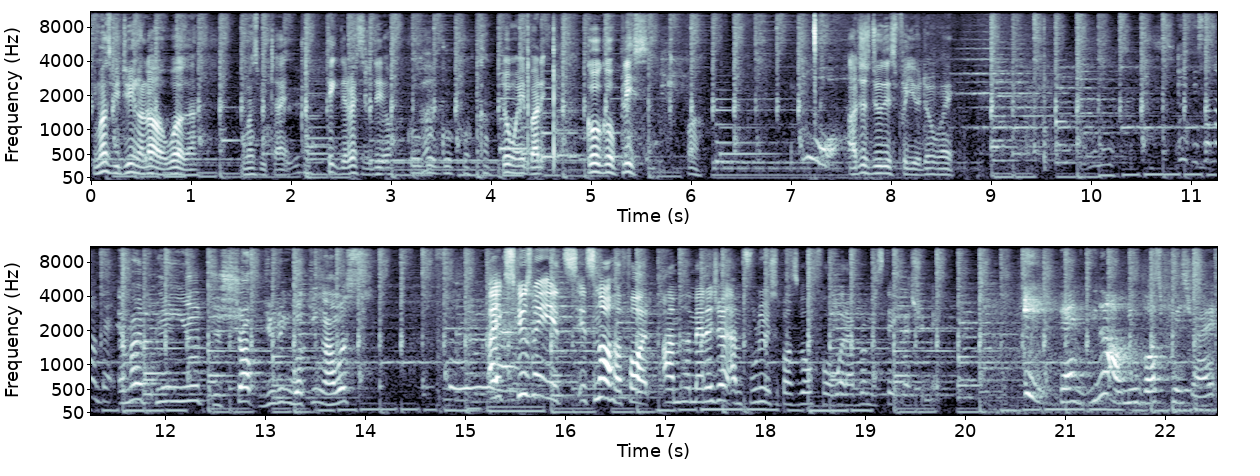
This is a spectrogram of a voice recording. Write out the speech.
You must be doing a lot of work, huh? You must be tired. Come, take the rest of the day off. Go, go, go, go. Come, don't worry about it. Go, go, please. Wow. I'll just do this for you, don't worry. Hey, this one not bad. Am I paying you to shop during working hours? Uh, excuse me, it's it's not her fault. I'm her manager. I'm fully responsible for whatever mistake that she made. Hey, Ben, you know our new boss, Chris, right?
